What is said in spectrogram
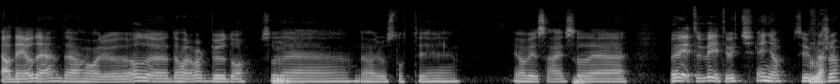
Ja, det er jo det. Det har jo, det, det har jo vært bud òg, så Mm. det, det har jo stått i, i avisa her. Så det Vi vet, vet jo ikke ennå, så vi får se.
